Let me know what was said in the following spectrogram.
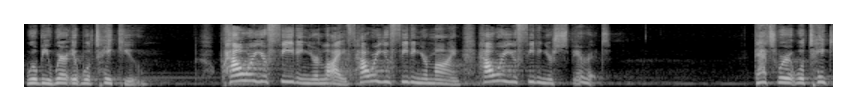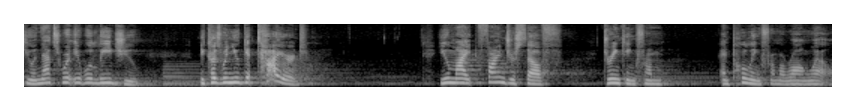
will be where it will take you. How are you feeding your life? How are you feeding your mind? How are you feeding your spirit? That's where it will take you and that's where it will lead you. Because when you get tired, you might find yourself drinking from and pulling from a wrong well.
